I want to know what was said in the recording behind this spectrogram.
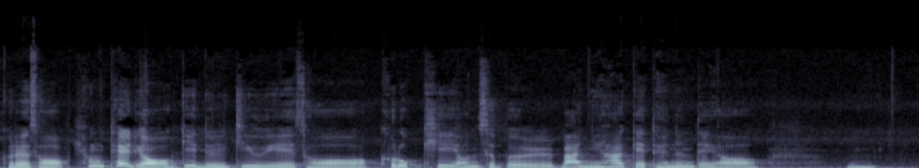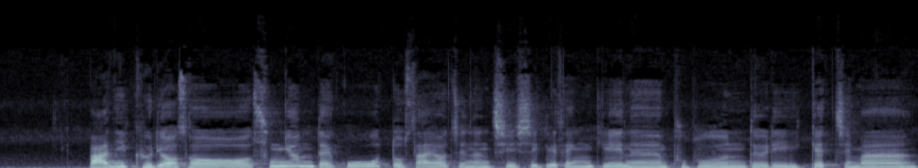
그래서 형태력이 늘기 위해서 크로키 연습을 많이 하게 되는데요. 음, 많이 그려서 숙련되고 또 쌓여지는 지식이 생기는 부분들이 있겠지만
